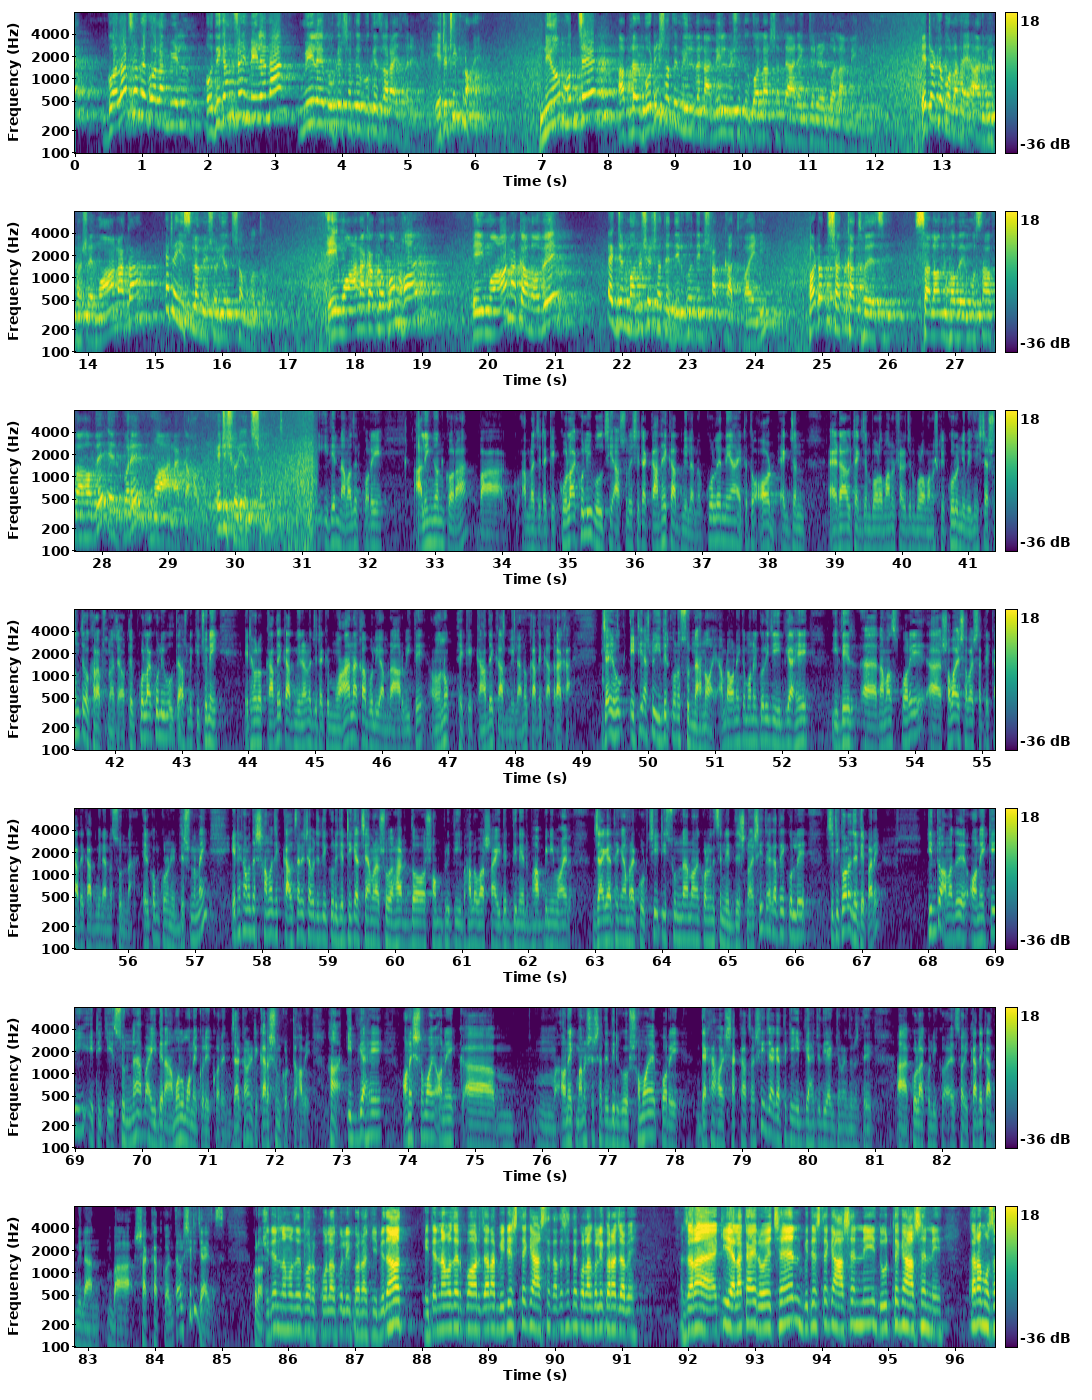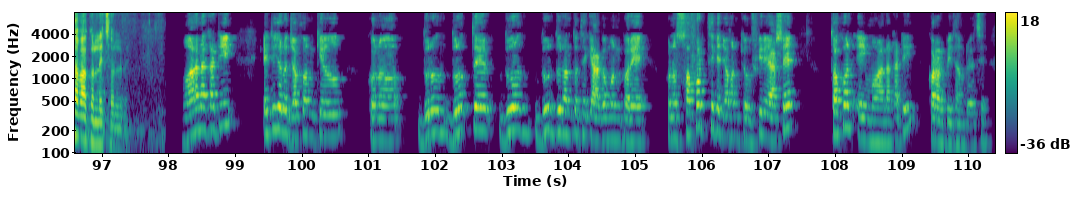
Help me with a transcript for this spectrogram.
গলার সাথে গলা মিল, অধিকাংশই মিলে না, মিলে বুকের সাথে বুকে জড়াই ধরে মিলে এটা ঠিক নয়। নিয়ম হচ্ছে আপনার বডির সাথে মিলবে না, মিলবে শুধু গলার সাথে আরেকজনের গলা মিলবে। এটাকে বলা হয় আরবি ভাষায় মহান মহানাকা এটা ইসলামে শরীয়ত সম্মত এই মহানাকা কখন হয়? এই মহানাকা হবে একজন মানুষের সাথে দীর্ঘদিন সাক্ষাৎ হয়নি। হঠাৎ সাক্ষাৎ হয়েছে, সালাম হবে, মুসাফা হবে, এরপরে মহানাকা হবে। এটি শরীয়ত সম্মত। ঈদের নামাজের পরে আলিঙ্গন করা বা আমরা যেটাকে কোলাকুলি বলছি আসলে সেটা কাঁধে কাঁধ মিলানো। কোলে নেওয়া এটা তো অড একজন অ্যাডাল্ট একজন বড় মানুষ একজন বড় মানুষকে কোলে নিবে। জিনিসটা শুনতেও খারাপ শোনা যায়। অতএব কোলাকুলি বলতে আসলে কিছু নেই। এটা হলো কাঁধে কাঁধ মিলানো যেটাকে মোয়ানাকা বলি আমরা আরবিতে অনক থেকে কাঁধে কাঁধ মিলানো কাঁধে কাঁধ রাখা। যাই হোক এটি আসলে ঈদের কোনো সুন্না নয়। আমরা অনেকে মনে করি যে ঈদগাহে ঈদের নামাজ আহ, সবাই সবার সাথে কাঁধে কাঁধ মিলানো সুন্না এরকম কোনো নির্দেশনা নাই। এটাকে আমাদের সামাজিক কালচার হিসাবে যদি করি যে ঠিক আছে আমরা সৌহার্দ্য সম্প্রীতি ভালোবাসা ঈদের দিনের ভাব বিনিময়ের জায়গা থেকে আমরা করছি, এটি সুন্না নয় কোরআনের নির্দেশ নয়, সেই জায়গা থেকে করলে সেটি করা যেতে পারে। কিন্তু আমাদের অনেকেই এটিকে সুন্না বা ঈদের আমল মনে করে করেন, যার কারণে এটি কারেকশন করতে হবে। হ্যাঁ ঈদগাহে অনেক সময় অনেক অনেক মানুষের সাথে দীর্ঘ সময় পরে দেখা হয়, সাক্ষাৎ হয়। সেই জায়গা থেকে ঈদগাহে যদি একজন একজনের সাথে কোলাকুলি সরি কাঁধে কাঁধ মিলান বা সাক্ষাৎ করেন, তাহলে সেটি জায়জ আছে। ঈদের নামাজের পর কোলাকুলি করা কি বিদাত? ঈদের নামাজের পর যারা বিদেশ থেকে আসছে, তাদের সাথে কোলাকুলি করা যাবে? যারা একই এলাকায় রয়েছেন, বিদেশ থেকে আসেননি, দূর থেকে আসেননি, তারা মুসাফা করলে চলবে। মহানাকাটি, এটি হলো যখন কেউ কোনো দূর- দূরত্বের দূর দূর দূরান্ত থেকে আগমন করে, কোনো সফর থেকে যখন কেউ ফিরে আসে, তখন এই মহানাকাটি করার বিধান রয়েছে।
